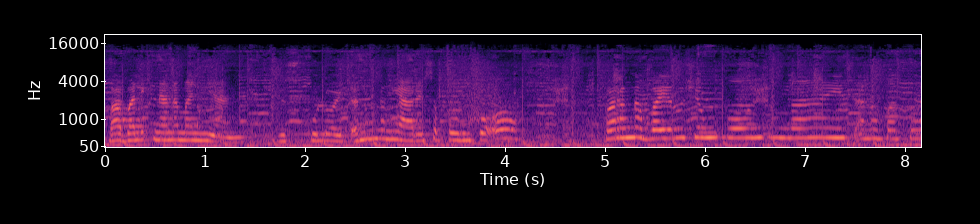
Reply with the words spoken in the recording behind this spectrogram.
babalik na naman yan. Diyos ko Lord, anong nangyari sa phone ko? Oh, Parang na-virus yung phone ko, guys. Ano ba to?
